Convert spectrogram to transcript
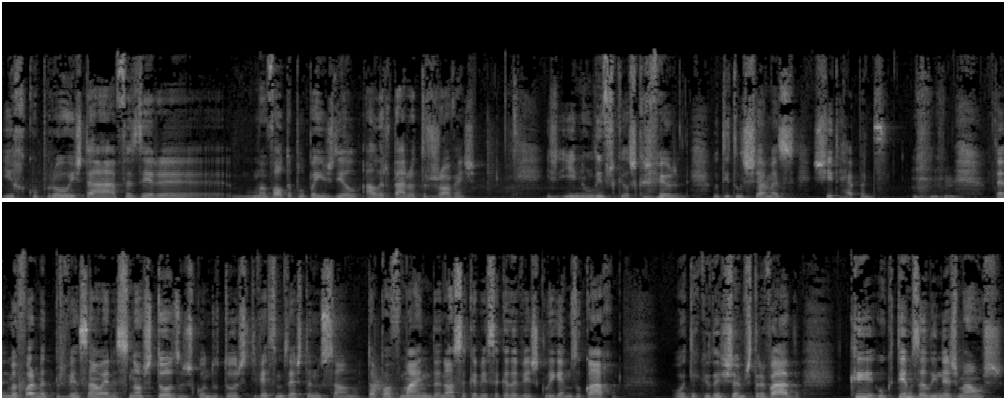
e recuperou e está a fazer uh, uma volta pelo país dele, a alertar outros jovens. E, e no livro que ele escreveu, o título chama-se Shit Happens. Uhum. Portanto, uma forma de prevenção era se nós todos os condutores tivéssemos esta noção no top of mind da nossa cabeça cada vez que ligamos o carro ou até que o deixamos travado, que o que temos ali nas mãos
